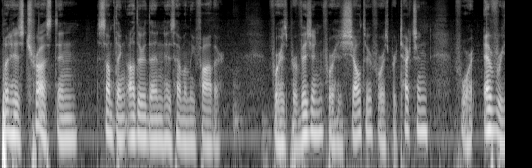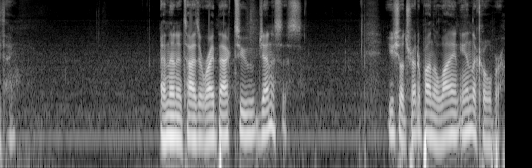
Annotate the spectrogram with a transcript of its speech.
put his trust in something other than his heavenly Father. for his provision, for his shelter, for his protection, for everything. And then it ties it right back to Genesis. You shall tread upon the lion and the cobra.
